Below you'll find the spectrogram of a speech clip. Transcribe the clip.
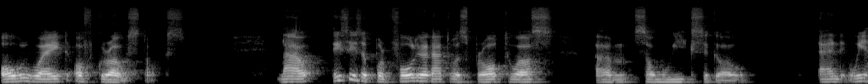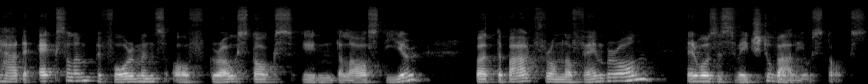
overweight of growth stocks. Now, this is a portfolio that was brought to us um, some weeks ago, and we had an excellent performance of growth stocks in the last year. But about from November on, there was a switch to value stocks,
